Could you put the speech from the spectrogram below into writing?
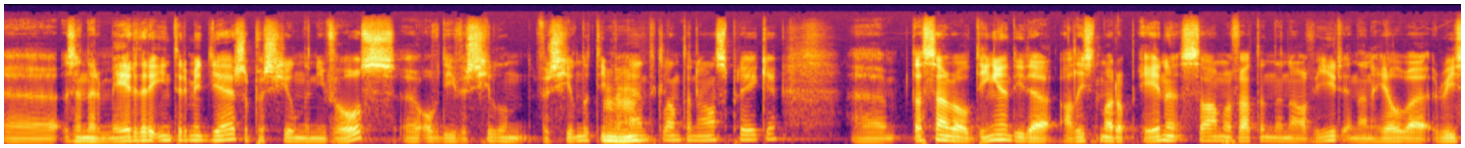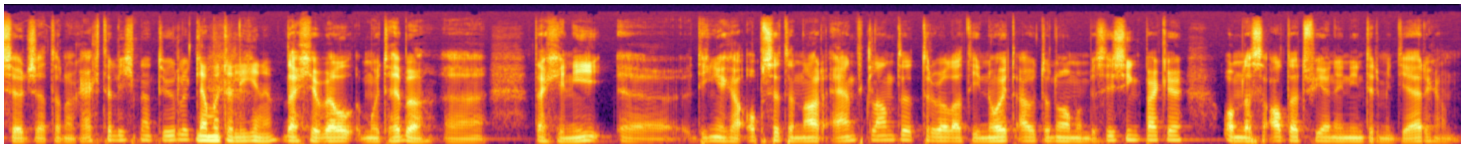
Uh, zijn er meerdere intermediairs op verschillende niveaus, uh, of die verschillende, verschillende type mm -hmm. eindklanten aanspreken. Uh, dat zijn wel dingen die dat, al is maar op ene samenvattende A4 en dan heel wat research dat er nog achter ligt natuurlijk. Dat moet er liggen, hè? Dat je wel moet hebben. dat je niet dingen gaat opzetten naar eindklanten, terwijl dat die nooit autonoom een beslissing pakken, omdat ze altijd via een intermediair gaan,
